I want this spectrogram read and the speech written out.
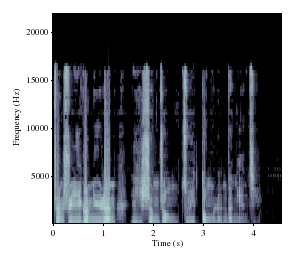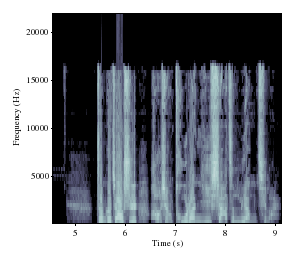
正是一个女人一生中最动人的年纪。整个教室好像突然一下子亮起来。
